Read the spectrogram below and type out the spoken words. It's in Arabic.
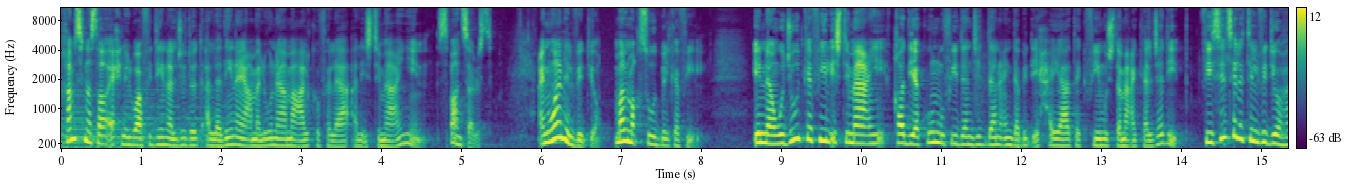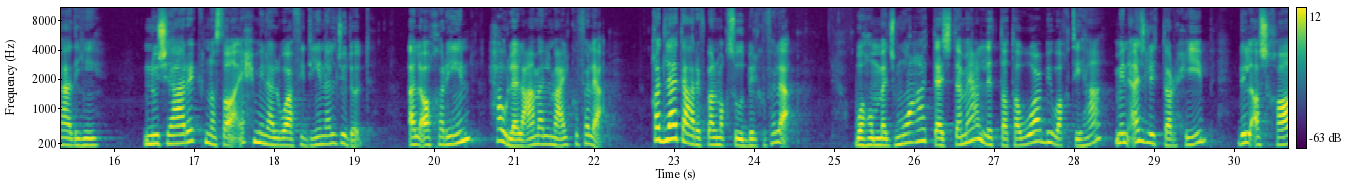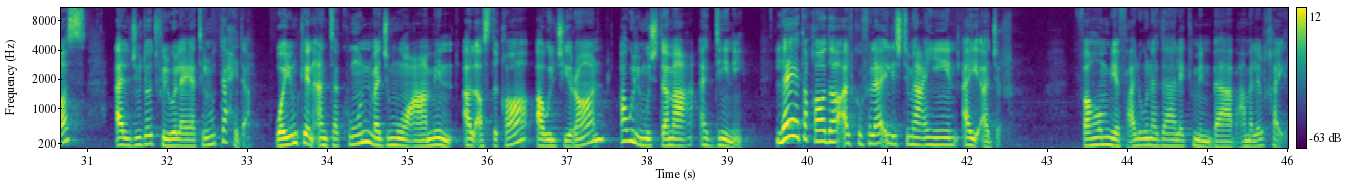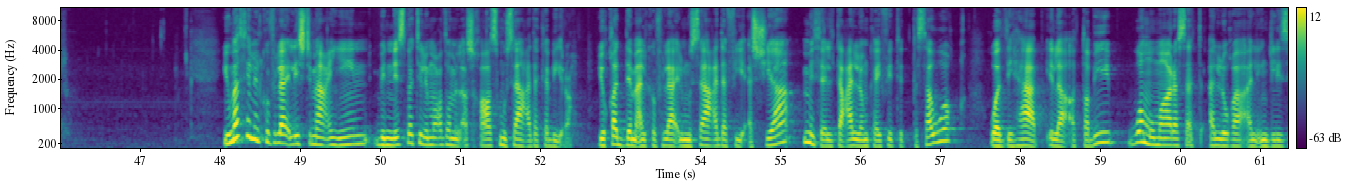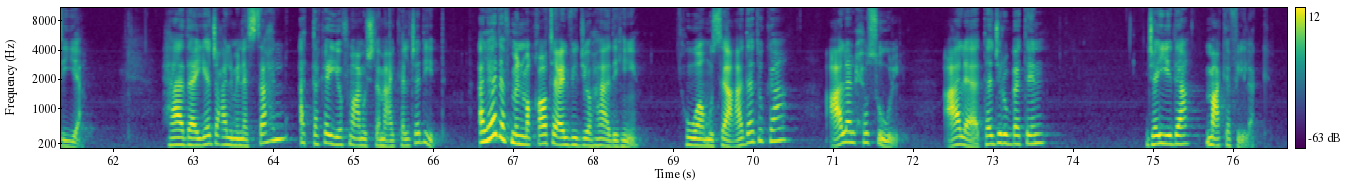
خمس نصائح للوافدين الجدد الذين يعملون مع الكفلاء الاجتماعيين. Sponsors. عنوان الفيديو. ما المقصود بالكفيل؟ إن وجود كفيل اجتماعي قد يكون مفيدا جدا عند بدء حياتك في مجتمعك الجديد. في سلسلة الفيديو هذه نشارك نصائح من الوافدين الجدد الآخرين حول العمل مع الكفلاء. قد لا تعرف ما المقصود بالكفلاء. وهم مجموعة تجتمع للتطوع بوقتها من أجل الترحيب بالأشخاص الجدد في الولايات المتحدة. ويمكن أن تكون مجموعة من الأصدقاء أو الجيران أو المجتمع الديني. لا يتقاضى الكفلاء الاجتماعيين أي أجر. فهم يفعلون ذلك من باب عمل الخير. يمثل الكفلاء الاجتماعيين بالنسبة لمعظم الأشخاص مساعدة كبيرة. يقدم الكفلاء المساعدة في أشياء مثل تعلم كيفية التسوق والذهاب إلى الطبيب وممارسة اللغة الإنجليزية. هذا يجعل من السهل التكيف مع مجتمعك الجديد. الهدف من مقاطع الفيديو هذه هو مساعدتك على الحصول على تجربة جيدة مع كفيلك.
